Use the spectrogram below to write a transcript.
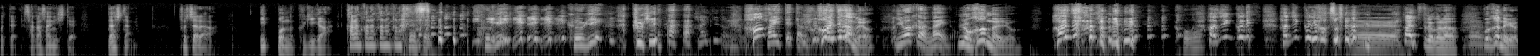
うやって逆さにして出したの。そしたら一本の釘がカランカランカランカラン。って釘？釘？釘？履い履いてたの？てたんだよ。違和感ないの？いやわかんないよ履いてたのに怖っ端っこに端っこに細長くえ入ってたのかな、うんわかんないけど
